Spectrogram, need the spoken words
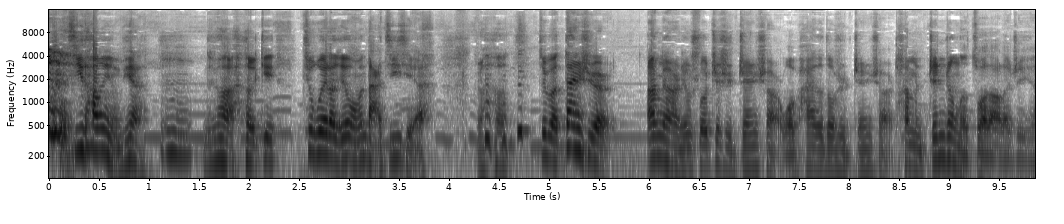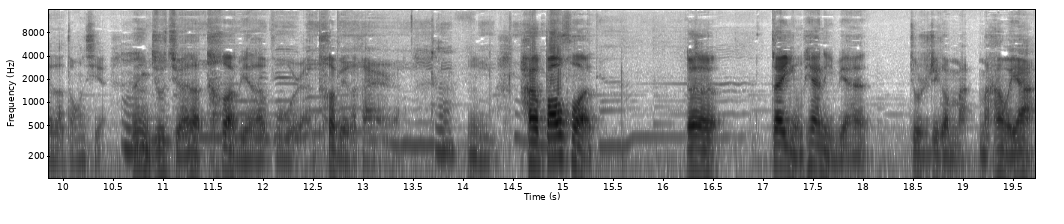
鸡汤影片，嗯对吧？给就为了给我们打鸡血，然后对吧？但是阿米尔就说这是真事儿，我拍的都是真事儿，他们真正的做到了这些的东西，那你就觉得特别的鼓舞人，特别的感染人。对，嗯，还有包括，呃，在影片里边，就是这个马马哈维亚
